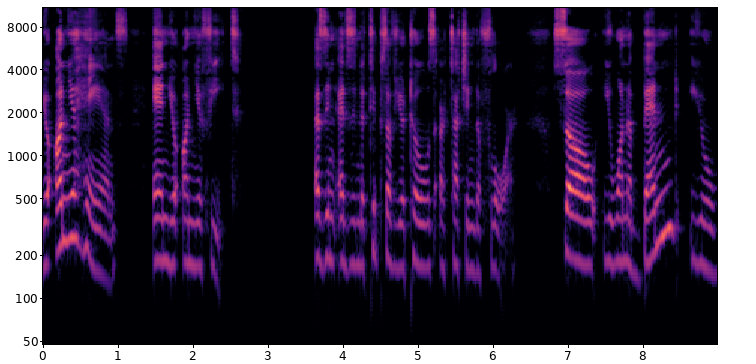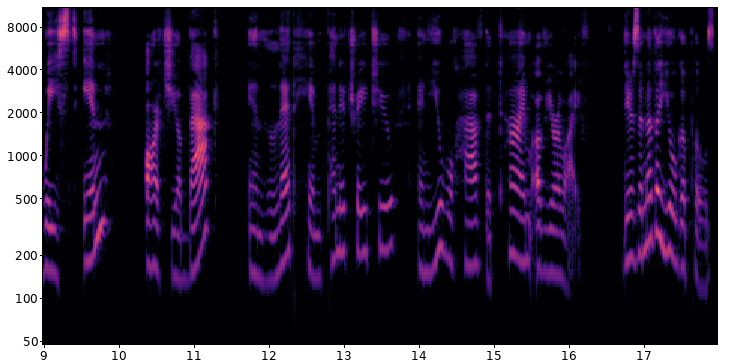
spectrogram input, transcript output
you're on your hands, and you're on your feet. As in as in the tips of your toes are touching the floor. So you want to bend your waist in, arch your back, and let him penetrate you, and you will have the time of your life. There's another yoga pose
